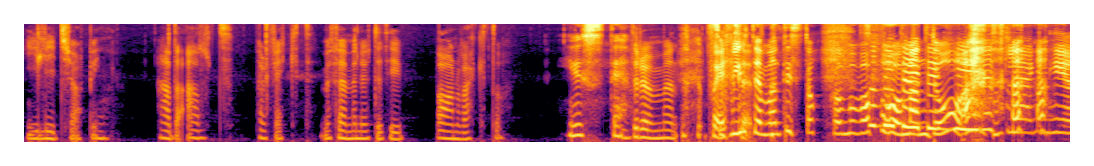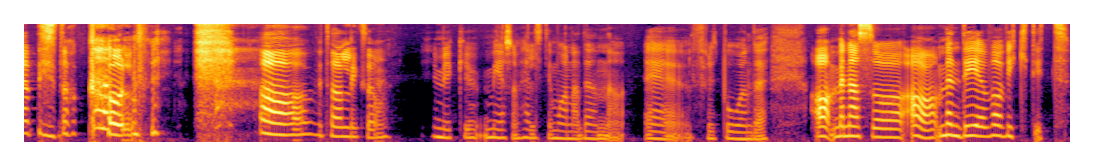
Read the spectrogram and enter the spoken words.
i Lidköping. Hade allt perfekt med fem minuter till barnvakt och Just det. drömmen på Så flyttar sätt. man till Stockholm och vad Så får man då? till en hyreslägenhet i Stockholm. ja, betalar liksom hur mycket mer som helst i månaden och, eh, för ett boende. Ja, men alltså, ja, men det var viktigt.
